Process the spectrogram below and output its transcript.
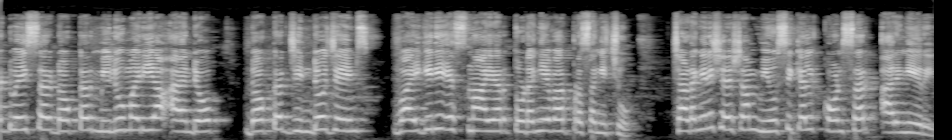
adviser doctor Milu Maria Ando doctor Jindo James Vaigiri S Nair തുടങ്ങിയവർ പ്രസംഗിച്ചു. ചടങ്ങിന് ശേഷം മ്യൂസിക്കൽ കോൺസർട്ട് അരങ്ങേറി.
